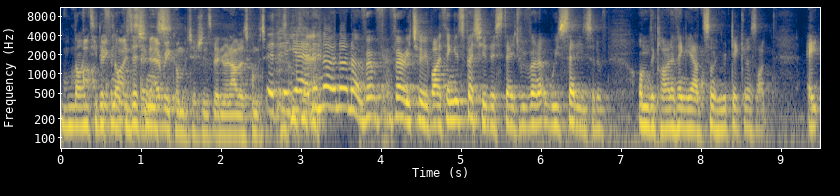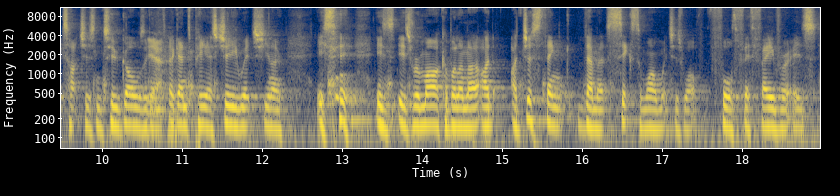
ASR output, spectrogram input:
ninety I'd different inclined to say that oppositions. Every competition's been Ronaldo's Uh, competition. yeah, no, no, no, very, very true. But I think, especially at this stage, we've we said he's sort of on the decline. I think he had something ridiculous like eight touches and two goals against, Yeah. against PSG, which you know is is is remarkable. And I, I I just think them at six to one, which is what fourth, fifth favourite is,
